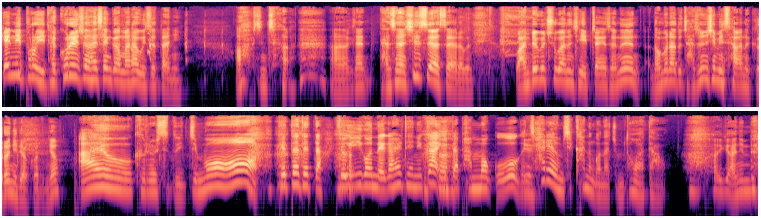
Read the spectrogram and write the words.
깻잎으로 이 데코레이션 할 생각만 하고 있었다니. 아, 진짜. 아, 그냥 단순한 실수였어요, 여러분. 완벽을 추구하는 제 입장에서는 너무나도 자존심이 상하는 그런 일이었거든요. 아유 그럴 수도 있지 뭐. 됐다 됐다. 저기 이건 내가 할 테니까 이따 밥 먹고 그 예. 차례 음식 하는 거나 좀 도와다오. 아, 이게 아닌데.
